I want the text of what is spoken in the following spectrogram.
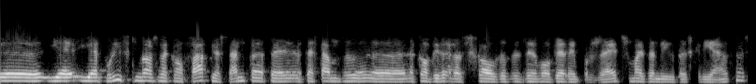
Uh, e, é, e, é, por isso que nós na Confap, este ano, até, estamos a, a, convidar as escolas a desenvolverem projetos mais amigos das crianças,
